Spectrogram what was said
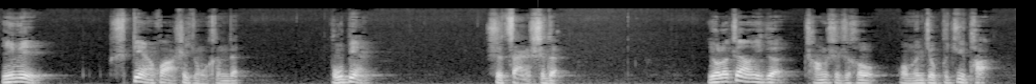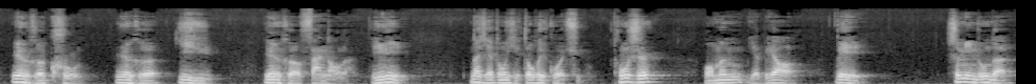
因为变化是永恒的，不变是暂时的。有了这样一个常识之后，我们就不惧怕任何苦，任何。抑郁，任何烦恼了，因为那些东西都会过去。同时，我们也不要为生命中的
